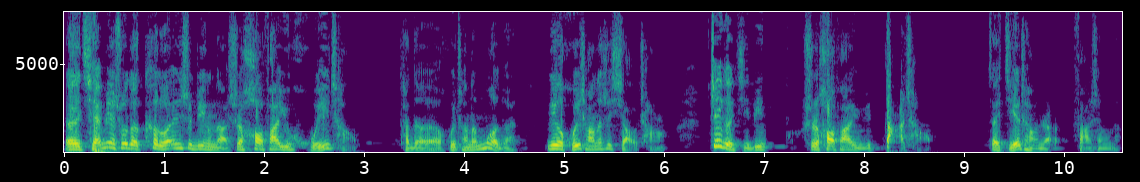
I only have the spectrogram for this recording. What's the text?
呃，前面说的克罗恩氏病呢是好发于回肠，它的回肠的末端，那个回肠呢是小肠，这个疾病是好发于大肠，在结肠这儿发生的。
